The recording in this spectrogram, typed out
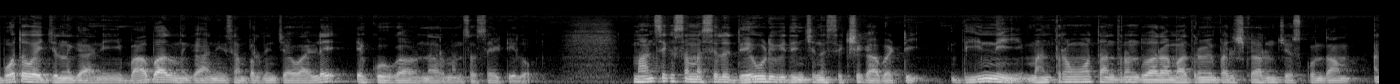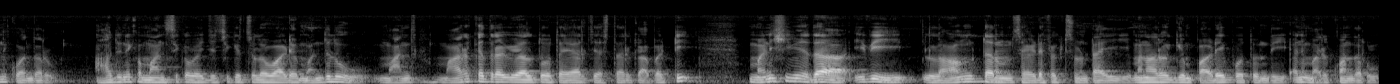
భూత వైద్యులను కానీ బాబాలను కానీ సంప్రదించే వాళ్ళే ఎక్కువగా ఉన్నారు మన సొసైటీలో. మానసిక సమస్యలు దేవుడు విధించిన శిక్ష కాబట్టి దీన్ని మంత్రమో తంత్రం ద్వారా మాత్రమే పరిష్కారం చేసుకుందాం అని కొందరు ఆధునిక మానసిక వైద్య చికిత్సలో వాడే మందులు మాన మారక ద్రవ్యాలతో తయారు చేస్తారు కాబట్టి మనిషి మీద ఇవి లాంగ్ టర్మ్ సైడ్ ఎఫెక్ట్స్ ఉంటాయి. మన ఆరోగ్యం పాడైపోతుంది అని మరికొందరు.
